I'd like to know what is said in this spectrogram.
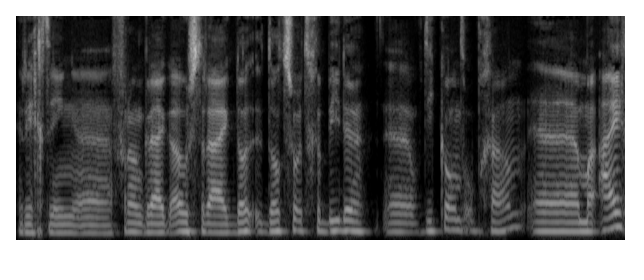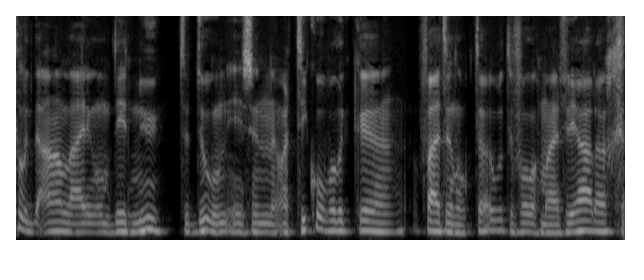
richting Frankrijk, Oostenrijk, dat, dat soort gebieden op die kant op gaan. Maar eigenlijk de aanleiding om dit nu te doen is een artikel wat ik op 25 oktober, toevallig mijn verjaardag,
